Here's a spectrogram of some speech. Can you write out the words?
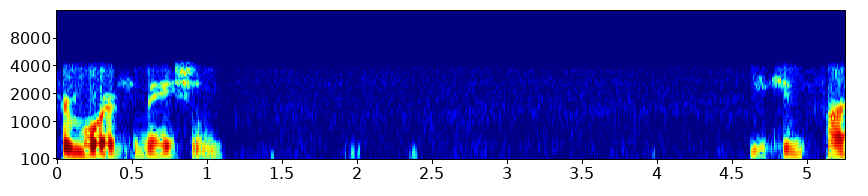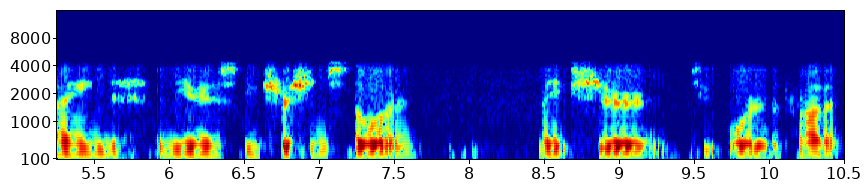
For more information, you can find the nearest nutrition store. Make sure to order the product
